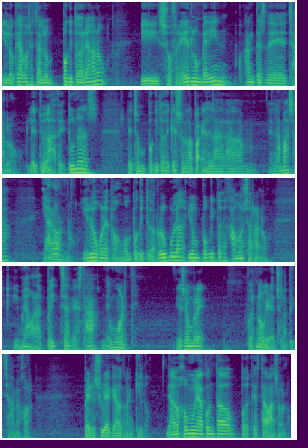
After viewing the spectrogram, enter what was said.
Y lo que hago es echarle un poquito de orégano y sofreírlo un pelín antes de echarlo. Le echo unas aceitunas, le echo un poquito de queso en la, en la, en la masa y al horno. Y luego le pongo un poquito de rúcula y un poquito de jamón serrano. y me hago la pizza que está de muerte. Y ese hombre, pues no hubiera hecho la pizza mejor, pero se hubiera quedado tranquilo. Y a lo mejor me hubiera contado, pues que estaba solo.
